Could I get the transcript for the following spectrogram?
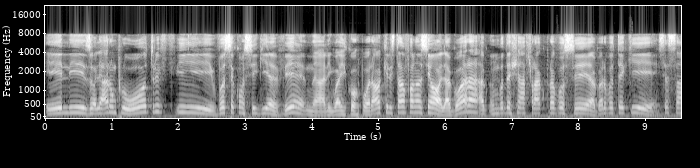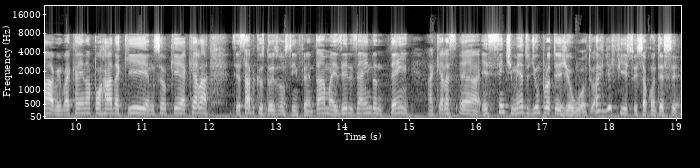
eles olharam para o outro e, e você conseguia ver na linguagem corporal que eles estavam falando assim: olha, agora eu não vou deixar fraco para você, agora eu vou ter que, você sabe, vai cair na porrada aqui, não sei o que, aquela. Você sabe que os dois vão se enfrentar, mas eles ainda têm aquela, eh, esse sentimento de um proteger o outro. Eu acho difícil isso acontecer.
